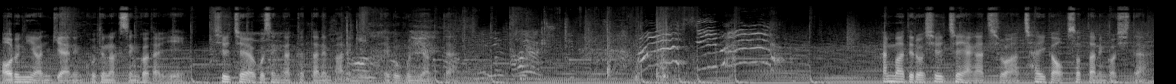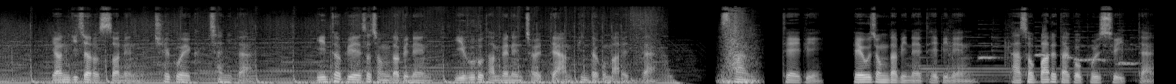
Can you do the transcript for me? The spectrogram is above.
어른이 연기하는 고등학생과 달리 실제 여고생 같았다는 반응이 대부분이었다. 한마디로 실제 양아치와 차이가 없었다는 것이다. 연기자로서는 최고의 극찬이다. 인터뷰에서 정다빈은 이후로 담배는 절대 안 핀다고 말했다. 3. 데뷔 배우 정다빈의 데뷔는 다소 빠르다고 볼 수 있다.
